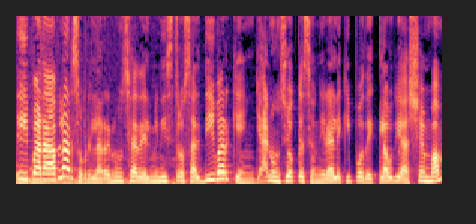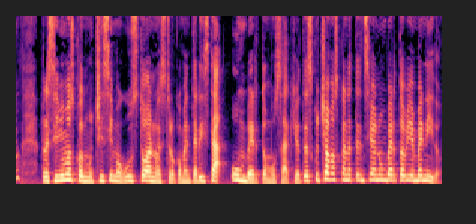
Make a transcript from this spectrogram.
Y para hablar sobre la renuncia del ministro Saldívar, quien ya anunció que se unirá al equipo de Claudia Sheinbaum, recibimos con muchísimo gusto a nuestro comentarista Humberto Musacchio. Te escuchamos con atención, Humberto, bienvenido.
